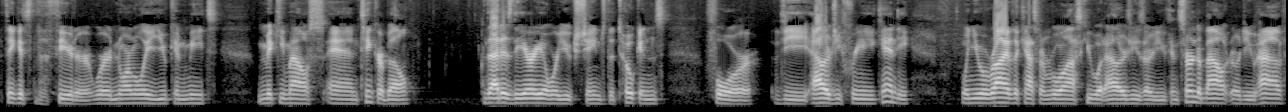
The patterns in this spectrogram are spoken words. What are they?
I think it's the theater where normally you can meet Mickey Mouse and Tinkerbell. That is the area where you exchange the tokens for the allergy free candy. When you arrive, the cast member will ask you what allergies are you concerned about or do you have.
